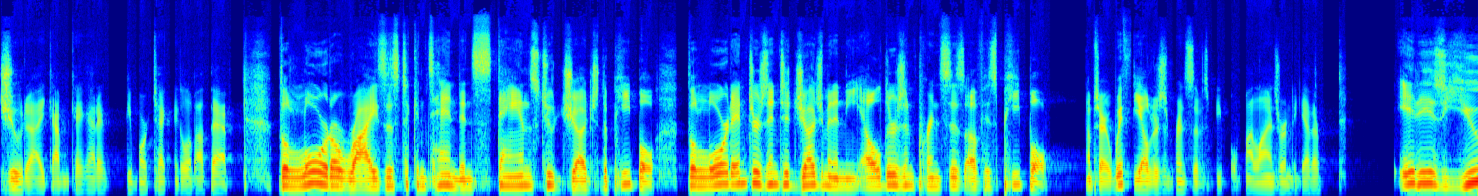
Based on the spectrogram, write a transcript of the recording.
Judah, I, I, I got to be more technical about that. The Lord arises to contend and stands to judge the people. The Lord enters into judgment in the elders and princes of his people. I'm sorry, with the elders and princes of his people. My lines run together. It is you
